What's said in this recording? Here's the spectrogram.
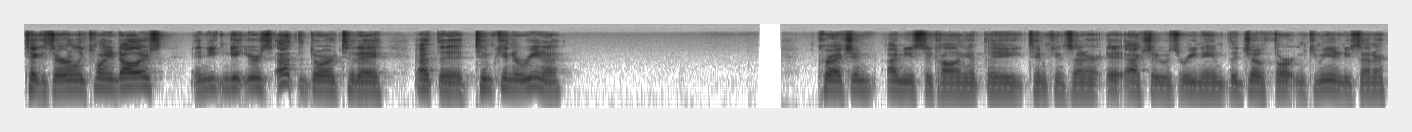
Tickets are only $20, and you can get yours at the door today at the Timken Arena. Correction, I'm used to calling it the Timken Center. It actually was renamed the Joe Thornton Community Center.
